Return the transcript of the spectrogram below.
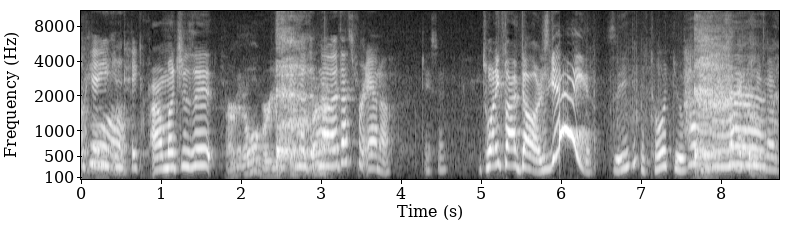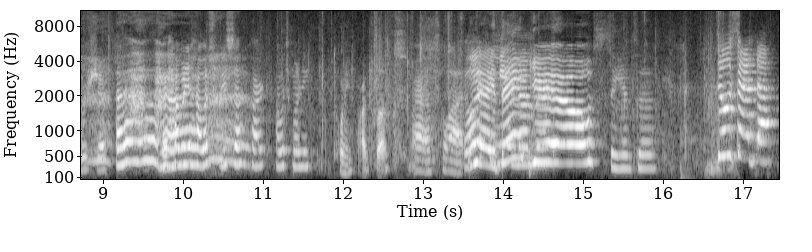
Okay, you can take. How much is it? Turn it over. No, th- no, that's for Anna, Jason. Twenty-five dollars. Yay! See, I told you. Moshi membership. how many? How much Visa card? How much money? Twenty-five bucks. Wow, that's a lot. Yay! Thank you, Santa. Do Santa.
